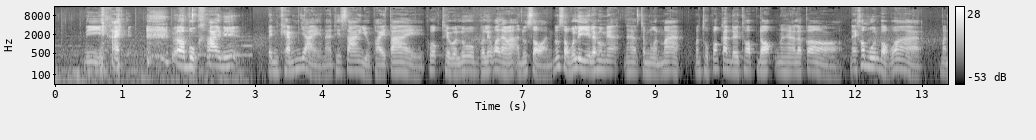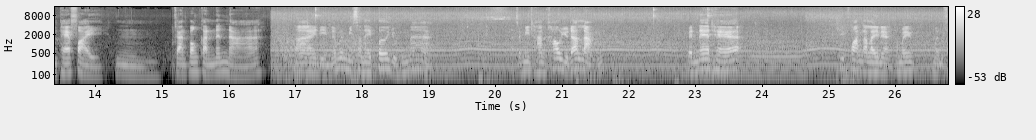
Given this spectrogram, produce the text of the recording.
ๆ นี่ไงเอ่อบุกค่ายนี้เป็นแคมป์ใหญ่นะที่สร้างอยู่ภายใต้พวกเทวรูปเขาเรียกว่าอะไรวะอนุสรอนุสาวรีย์อะไรพวกเนี้ยนะฮะจำนวนมากมันถูกป้องกันโดยท็อปด็อกนะฮะแล้วก็ในข้อมูลบอกว่ามันแพ้ไฟอืมการป้องกันแน่นหนาใต้ดินแล้วมันมีสไนเปอร์อยู่ข้างหน้า อาจจะมีทางเข้าอยู่ด้านหลัง เป็นแน่แท้ ที่ควันอะไรเนี่ยทำไม เหมือนไฟ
